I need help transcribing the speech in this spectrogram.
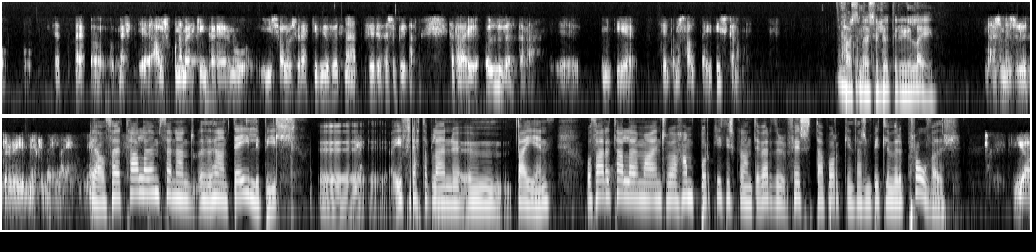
og, og hérna, og merk, alls konar merkingar eru nú í sjálfur sér ekki mjög fullnægandi fyrir þessa bílar. Þetta væri auðveldara, eh, myndi ég til dæmis halda í Þískanandi. Það sem þessi hlutir eru í lagi? Það sem þessi hlutur er miklu meira læg. Já, það er talað um þennan, þennan deilibíl uh, í fréttablaðinu um daginn og það er talað um að eins og að Hamburg í Þísklandi verður fyrsta borgin þar sem bílinn verður prófaður. Já,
